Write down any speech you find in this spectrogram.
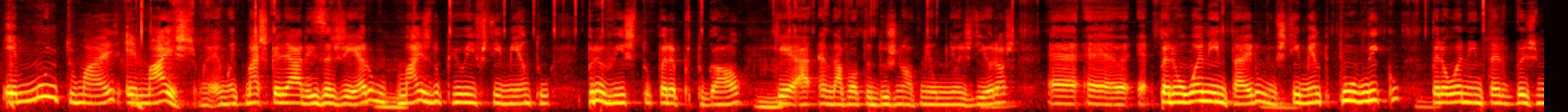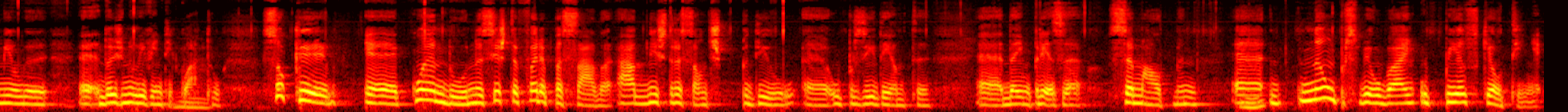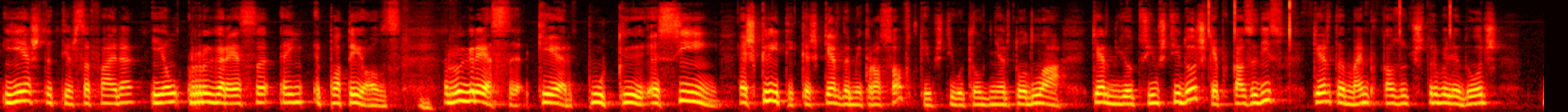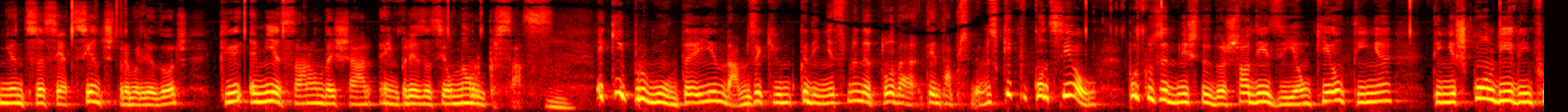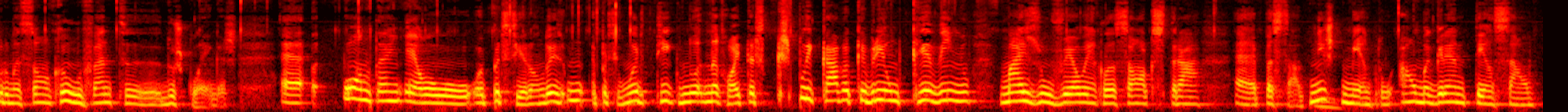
É, é muito mais, é mais, é muito mais, se calhar, exagero, mais do que o investimento previsto para Portugal, que é, anda à volta dos 9 mil milhões de euros, eh, para o ano inteiro, o investimento público para o ano inteiro de 2000, eh, 2024. Só que eh, quando, na sexta-feira passada, a administração despediu eh, o presidente eh, da empresa, Sam Altman, eh, não percebeu bem o peso que ele tinha. E esta terça-feira ele regressa em apoteose. Regressa, quer porque assim as críticas, quer da Microsoft, que investiu aquele dinheiro todo lá, quer de outros investidores, quer por causa disso, quer também por causa dos trabalhadores 500 a 700 trabalhadores que ameaçaram deixar a empresa se ele não regressasse. Aqui pergunta, e andámos aqui um bocadinho a semana toda a tentar perceber, mas o que é que aconteceu? Porque os administradores só diziam que ele tinha, tinha escondido informação relevante dos colegas. Ah, Ontem é o- apareceram dois, um, apareceu um artigo no- na Reuters que explicava que abria um bocadinho mais o véu em relação ao que se terá ah, passado. Neste momento há uma grande tensão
